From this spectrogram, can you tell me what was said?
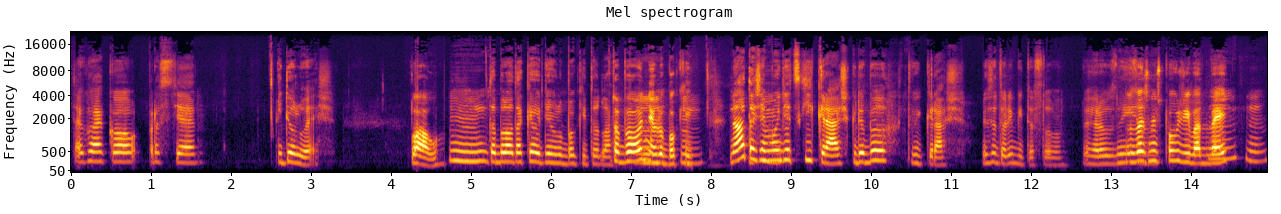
tak ho jako prostě idoluješ. Wow. Hmm, to bylo taky hodně hluboký tohle. To bylo hodně Hmm, hluboký. hmm. No, takže můj dětský kráš. Kdo byl tvůj kráš? Mně se to líbí, to slovo. To je hrozný. To začneš používat, veď? Hmm, hmm.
